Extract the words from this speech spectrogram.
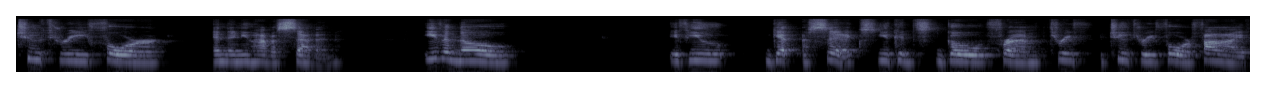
two, three, four, and then you have a seven. Even though if you get a six, you could go from three, two, three, four, five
